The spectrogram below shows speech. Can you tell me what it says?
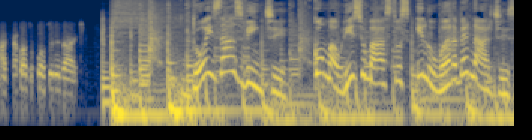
Até a próxima oportunidade. 2 às 20, com Maurício Bastos e Luana Bernardes.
